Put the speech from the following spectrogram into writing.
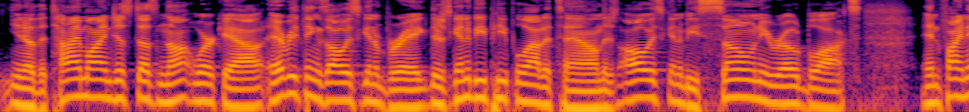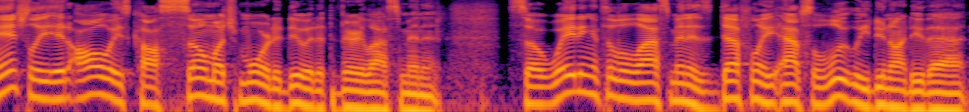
you know, the timeline just does not work out. Everything's always going to break. There's going to be people out of town. There's always going to be so many roadblocks. And financially, it always costs so much more to do it at the very last minute. So waiting until the last minute is definitely, absolutely do not do that.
